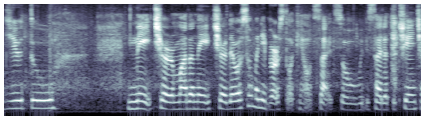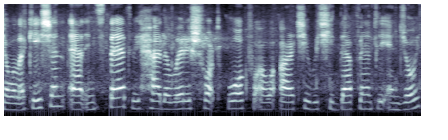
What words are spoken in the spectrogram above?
due to nature mother nature. There were so many birds talking outside so we decided to change our location. And instead we had a very short walk for our Archie which he definitely enjoyed.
